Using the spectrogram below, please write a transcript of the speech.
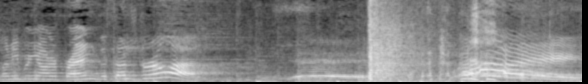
let me bring out our friend, the Sun's Gorilla. Yay! Hi!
